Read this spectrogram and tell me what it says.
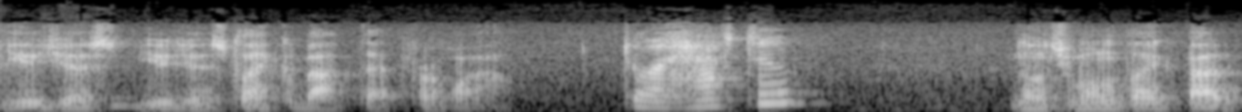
you just you just think about that for a while. Do I have to? Don't you want to think about it?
